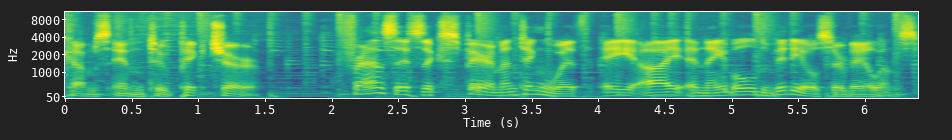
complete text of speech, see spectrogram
comes into picture. France is experimenting with AI-enabled video surveillance.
